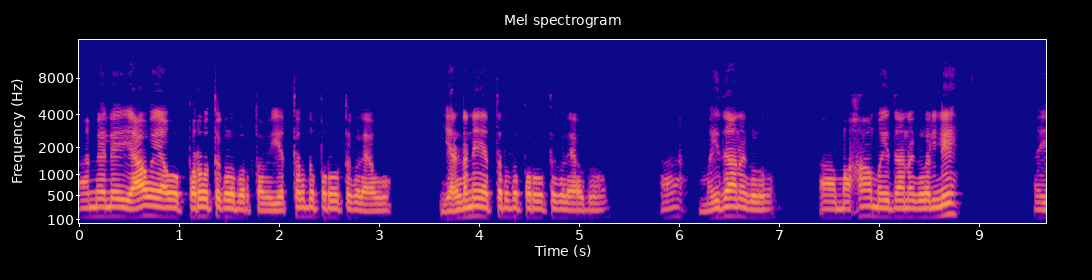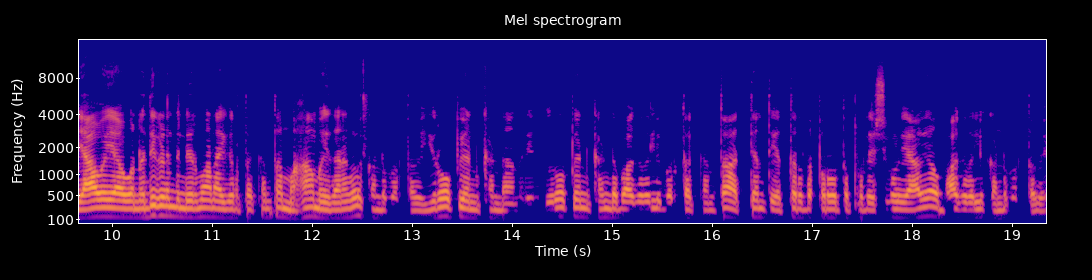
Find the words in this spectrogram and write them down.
ಆಮೇಲೆ ಯಾವ ಯಾವ ಪರ್ವತಗಳು ಬರ್ತವೆ? ಎತ್ತರದ ಪರ್ವತಗಳು ಯಾವುವು ಎರಡನೇ ಎತ್ತರದ ಪರ್ವತಗಳು ಯಾವುದು? ಮೈದಾನಗಳು. ಆ ಮಹಾ ಮೈದಾನಗಳಲ್ಲಿ ಯಾವ ಯಾವ ನದಿಗಳಿಂದ ನಿರ್ಮಾಣ ಆಗಿರ್ತಕ್ಕಂಥ ಮಹಾ ಮೈದಾನಗಳು ಕಂಡು ಬರ್ತವೆ. ಯುರೋಪಿಯನ್ ಖಂಡ ಅಂದ್ರೆ ಯುರೋಪಿಯನ್ ಖಂಡ ಭಾಗದಲ್ಲಿ ಬರ್ತಕ್ಕಂಥ ಅತ್ಯಂತ ಎತ್ತರದ ಪರ್ವತ ಪ್ರದೇಶಗಳು ಯಾವ್ಯಾವ ಭಾಗದಲ್ಲಿ ಕಂಡು ಬರ್ತವೆ?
